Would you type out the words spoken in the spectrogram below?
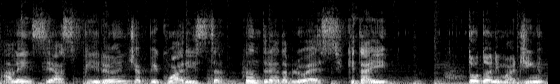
além de ser aspirante a pecuarista André WS, que tá aí todo animadinho,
